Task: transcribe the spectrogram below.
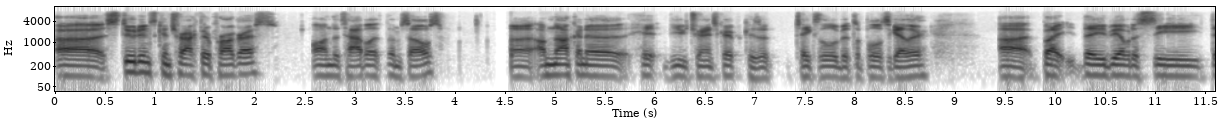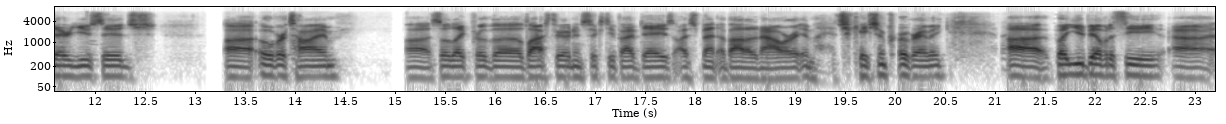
uh, students can track their progress on the tablet themselves. Uh, I'm not going to hit view transcript because it takes a little bit to pull it together. Uh, but they'd be able to see their usage uh, over time. Uh, so, like for the last 365 days, I spent about an hour in my education programming. Uh, but you'd be able to see, uh,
